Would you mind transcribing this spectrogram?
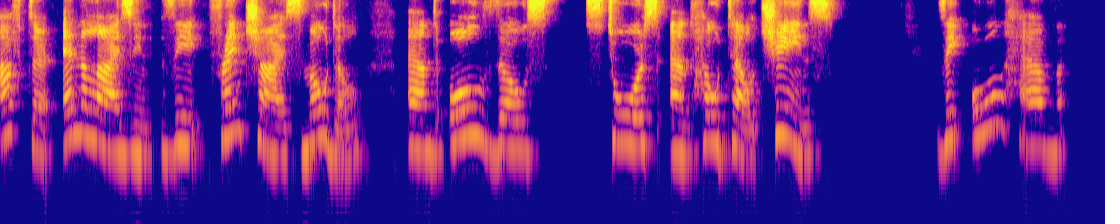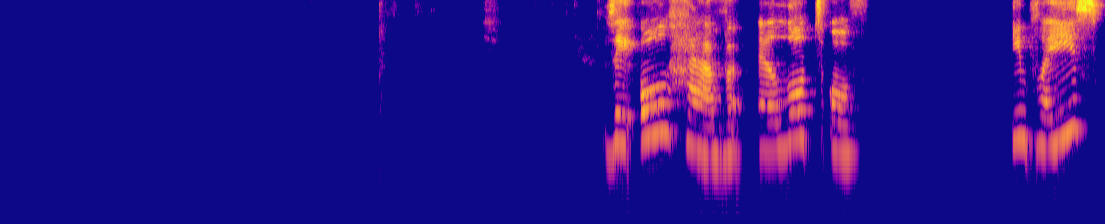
after analyzing the franchise model and all those stores and hotel chains, they all have they all have a lot of employees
